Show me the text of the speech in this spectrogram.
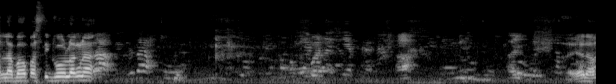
labaw pastigo lang na. Ayan o.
